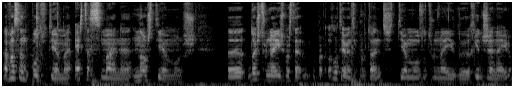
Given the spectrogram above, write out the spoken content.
Avançando para outro tema, esta semana nós temos uh, dois torneios bastante, relativamente importantes. Temos o torneio de Rio de Janeiro,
